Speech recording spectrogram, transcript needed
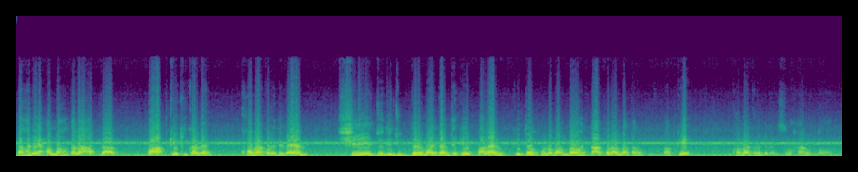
তাহলে আল্লাহ তাআলা আপনার পাপকে কি করবেন? ক্ষমা করে দেবেন। সে যদি যুদ্ধের ময়দান থেকে পালায়নকৃত কোনো বান্দা হয়, তারপর আল্লাহ তার পাপকে ক্ষমা করে দেবেন। সুবহানাল্লাহ।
